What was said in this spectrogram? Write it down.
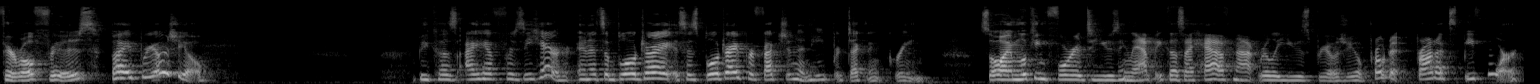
Farewell Frizz by Briogeo because I have frizzy hair and it's a blow dry. It says blow dry perfection and heat protectant cream. So I'm looking forward to using that because I have not really used Briogeo product, products before.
